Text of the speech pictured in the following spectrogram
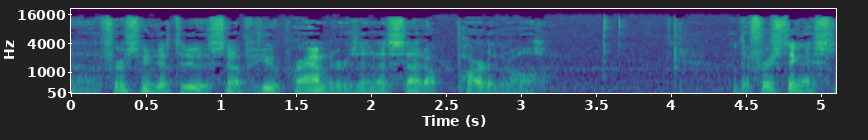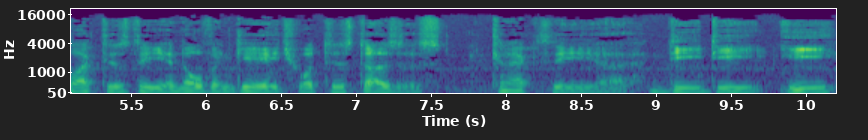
Uh, first thing you have to do is set up a few parameters and a setup part of it all. The first thing I select is the Nova Engage. What this does is connect the uh, DDE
